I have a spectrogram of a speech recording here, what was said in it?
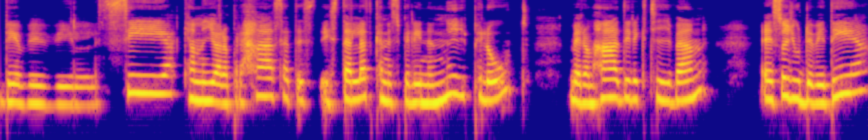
det vi vill se. Kan ni göra på det här sättet istället? Kan ni spela in en ny pilot med de här direktiven? Eh, så gjorde vi det.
